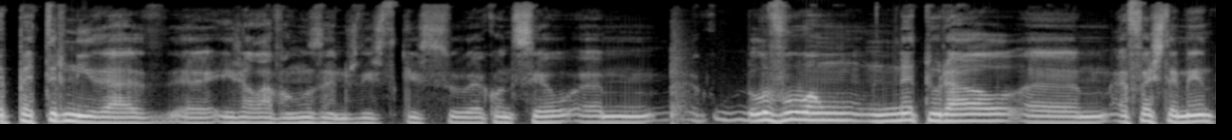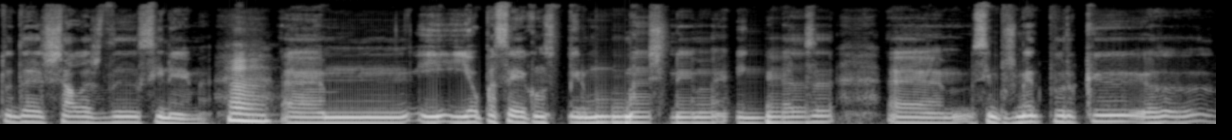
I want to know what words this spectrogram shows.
a paternidade, eh, e já lá vão uns anos desde que isso aconteceu, um, levou a um natural um, afastamento das salas de cinema. Hum. Um, e, e, eu passei a consumir muito mais cinema em casa, simplesmente porque, eu,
